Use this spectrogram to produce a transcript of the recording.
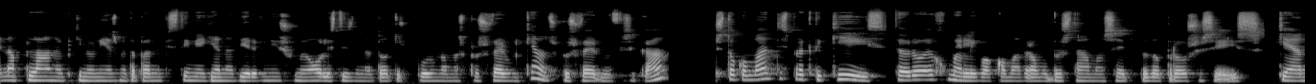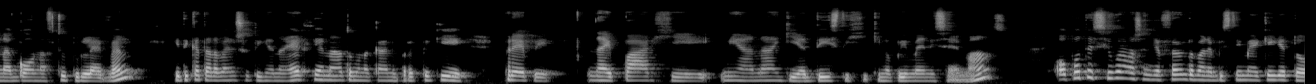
ένα πλάνο επικοινωνίας με τα πανεπιστήμια για να διερευνήσουμε όλες τις δυνατότητες που μπορούν να μας προσφέρουν και να τους προσφέρουμε φυσικά. Στο κομμάτι της πρακτικής θεωρώ έχουμε λίγο ακόμα δρόμο μπροστά μας σε επίπεδο πρόσεσης και αναγκών αυτού του level, γιατί καταλαβαίνεις ότι για να έρθει ένα άτομο να κάνει πρακτική πρέπει να υπάρχει μια ανάγκη αντίστοιχη κοινοποιημένη σε εμάς. Οπότε σίγουρα μας ενδιαφέρουν τα πανεπιστήμια και για το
